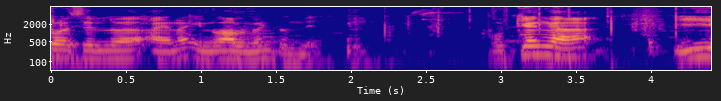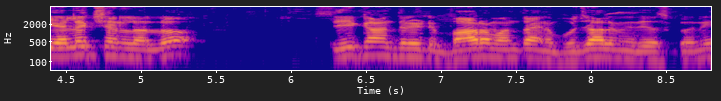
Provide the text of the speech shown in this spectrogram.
కేసుల్లో ఆయన ఇన్వాల్వ్మెంట్ ఉంది. ముఖ్యంగా ఈ ఎలక్షన్లలో శ్రీకాంత్ రెడ్డి భారం అంతా ఆయన భుజాల మీద వేసుకొని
